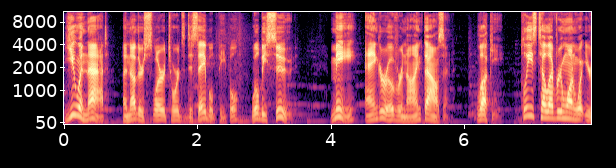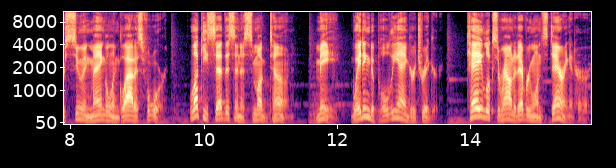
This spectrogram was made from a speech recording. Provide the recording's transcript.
you and that, another slur towards disabled people, will be sued. Me, anger over 9,000. Lucky, please tell everyone what you're suing Mangle and GLaDOS for. Lucky said this in a smug tone. Me, waiting to pull the anger trigger. Kay looks around at everyone staring at her.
